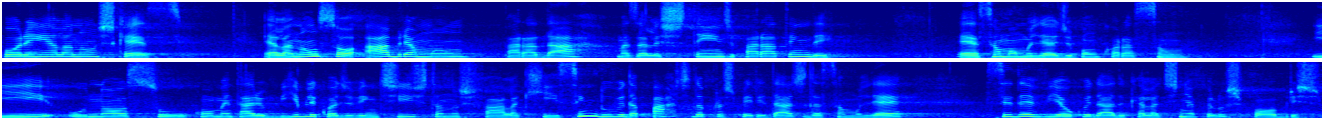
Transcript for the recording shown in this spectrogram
Porém, ela não esquece. Ela não só abre a mão para dar, mas ela estende para atender. Essa é uma mulher de bom coração. E o nosso comentário bíblico adventista nos fala que, sem dúvida, parte da prosperidade dessa mulher se devia ao cuidado que ela tinha pelos pobres.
